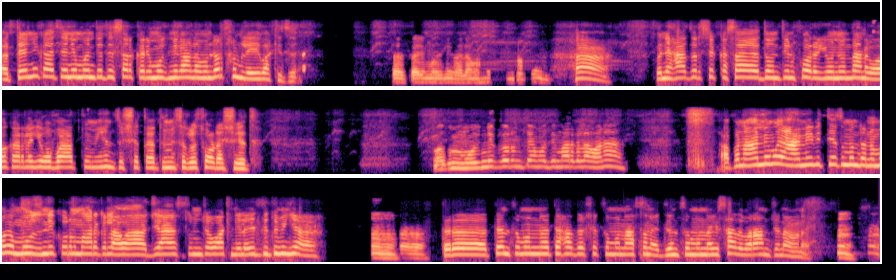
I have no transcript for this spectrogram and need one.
अ, त्यांनी काय त्यांनी म्हणते ते सरकारी मोजणी घाला म्हणल्यावर थांबले बाकीचं. सरकारी मोजणी घाला म्हणजे हा. पण हा जर शेत कसा आहे दोन तीन पोरं घेऊन येऊन दांडगाव करायला की बाबा तुम्ही ह्यांचं शेत आहे तुम्ही सगळं सोडा शेत. मग तुम्ही मोजणी करून त्यामध्ये मार्ग लावा ना. आपण आम्ही मग आम्ही बी तेच म्हणतो ना मग मोजणी करून मार्ग लावा. ज्या तुमच्या वाटणीला येईल ते तुम्ही घ्या. हा, हा. तर अ, त्यांचं म्हणणं त्या हजार शेतचं म्हणणं असं नाही. त्यांचं म्हणणं आहे की सातबारा आमच्या नाव नाही. हा.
